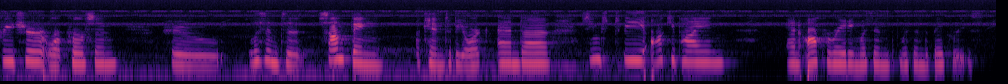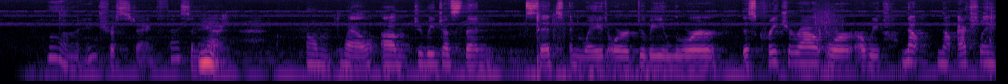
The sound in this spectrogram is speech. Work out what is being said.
creature or person who listened to something akin to Bjork and uh, seemed to be occupying and operating within within the bakeries. Ah, interesting, fascinating. Yes. Um, well, um, do we just then sit and wait, or do we lure this creature out, or are we? No, no. Actually,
